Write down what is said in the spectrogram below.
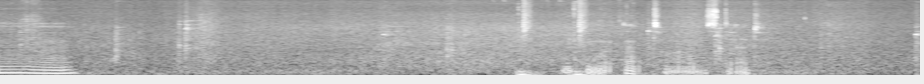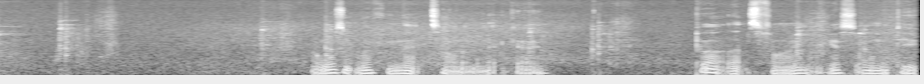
Uh, can work that tile instead. I wasn't working that tile a minute ago. But that's fine. I guess I want to do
